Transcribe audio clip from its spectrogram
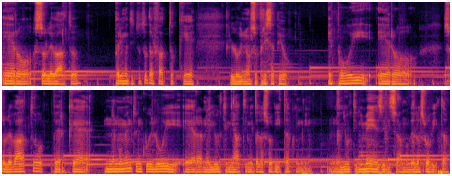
ero sollevato prima di tutto dal fatto che lui non soffrisse più. E poi ero sollevato perché nel momento in cui lui era negli ultimi attimi della sua vita, quindi negli ultimi mesi diciamo della sua vita,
